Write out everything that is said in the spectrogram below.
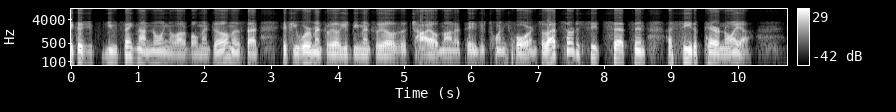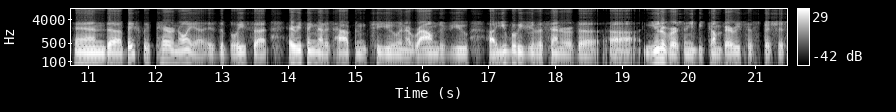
Because you you think not knowing a lot about mental illness that if you were mentally ill you'd be mentally ill as a child not at the age of 24 and so that sort of sets in a seed of paranoia. And uh, basically paranoia is the belief that everything that is happening to you and around of you uh, you believe you're the center of the uh, universe and you become very suspicious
